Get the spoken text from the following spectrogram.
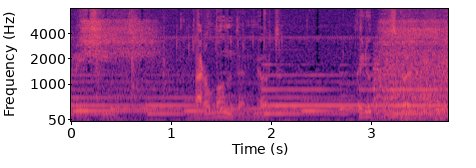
прояснилась. Барлонда мертв. Крюк, насколько известно,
